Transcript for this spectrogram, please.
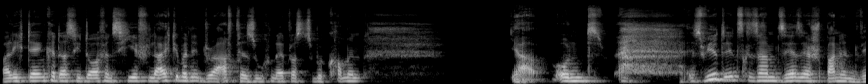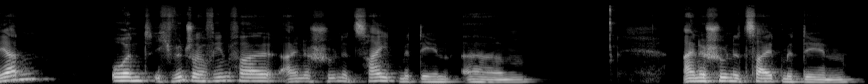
weil ich denke, dass die Dolphins hier vielleicht über den Draft versuchen, etwas zu bekommen. Ja, und es wird insgesamt sehr, sehr spannend werden. Und ich wünsche euch auf jeden Fall eine schöne Zeit mit den, ähm, eine schöne Zeit mit den,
